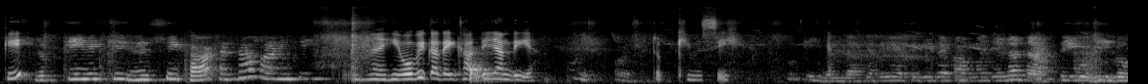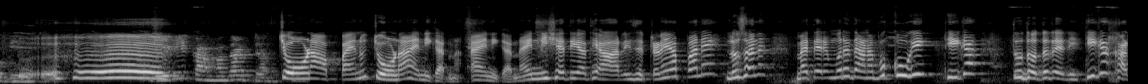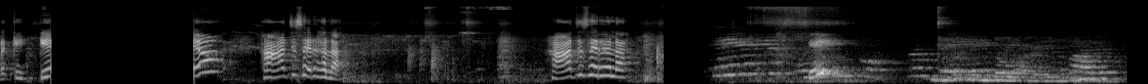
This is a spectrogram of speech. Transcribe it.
ਕੀ? ਰੁੱਖੀ ਮਿੱਠੀ ਮਿੱਸੀ ਖਾ ਠੰਡਾ ਪਾਣੀ ਪੀ। ਨਹੀਂ ਉਹ ਵੀ ਕਦੇ ਹੀ ਖਾਧੀ ਜਾਂਦੀ ਆ। ਰੁੱਖੀ ਮਿੱਸੀ ਕੀ ਬੰਦਾ ਕਰੇ ਕਿ ਜਿਹਦਾ ਕੰਮ ਜਿਹੜਾ ਡਰਤੀ ਉਹੀ ਹੋ ਗਿਆ। ਜਿਹੜੇ ਕੰਮ ਦਾ ਡਰ ਚੋਣਾ ਆਪਾਂ ਇਹਨੂੰ ਚੋਣਾ ਐ ਨਹੀਂ ਕਰਨਾ ਐ ਨਹੀਂ ਕਰਨਾ। ਇੰਨੀ ਛੇਤੀ ਹਥਿਆਰ ਨਹੀਂ ਸਿੱਟਣੇ ਆਪਾਂ ਨੇ। ਲੁਸਨ ਮੈਂ ਤੇਰੇ ਮੂਹਰੇ ਦਾਣਾ ਬੁੱਕੂਗੀ ਠੀਕ ਆ? ਤੂੰ ਦੁੱਧ ਦੇ ਦੀ ਠੀਕ ਆ? ਖੜ ਕੇ। ਕਿ- ਹਾਂ ਚ ਸਿਰ ਹਲਾ। ਹਾਂ ਚ ਸਿਰ ਹਲਾ। ਕੀ?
